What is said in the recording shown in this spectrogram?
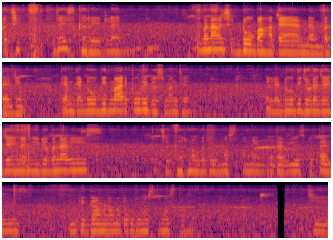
પછી જઈશ ઘરે, એટલે બનાવે છે ડોબા હાથે ને બધા જઈને. કેમ કે ડોબી મારી પૂરી દુશ્મન છે. એટલે ડોબી જોડે જઈ જઈને વીડિયો બનાવીશ. પછી ઘરનું બધું મસ્ત ને બધા વ્યૂઝ બતાવીશ. કેમ કે ગામડામાં તો બધું મસ્ત મસ્ત હોય. પછી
